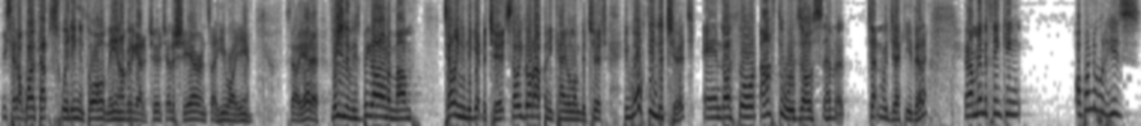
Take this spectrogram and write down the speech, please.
He said, I woke up sweating and thought, "Oh man, I've got to go to church." had a shower and say, "Here I am." So he had a vision of his big islander mum telling him to get to church. So he got up and he came along to church. He walked into church, and I thought afterwards I was having a chatting with Jackie about it, and I remember thinking, I wonder what his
